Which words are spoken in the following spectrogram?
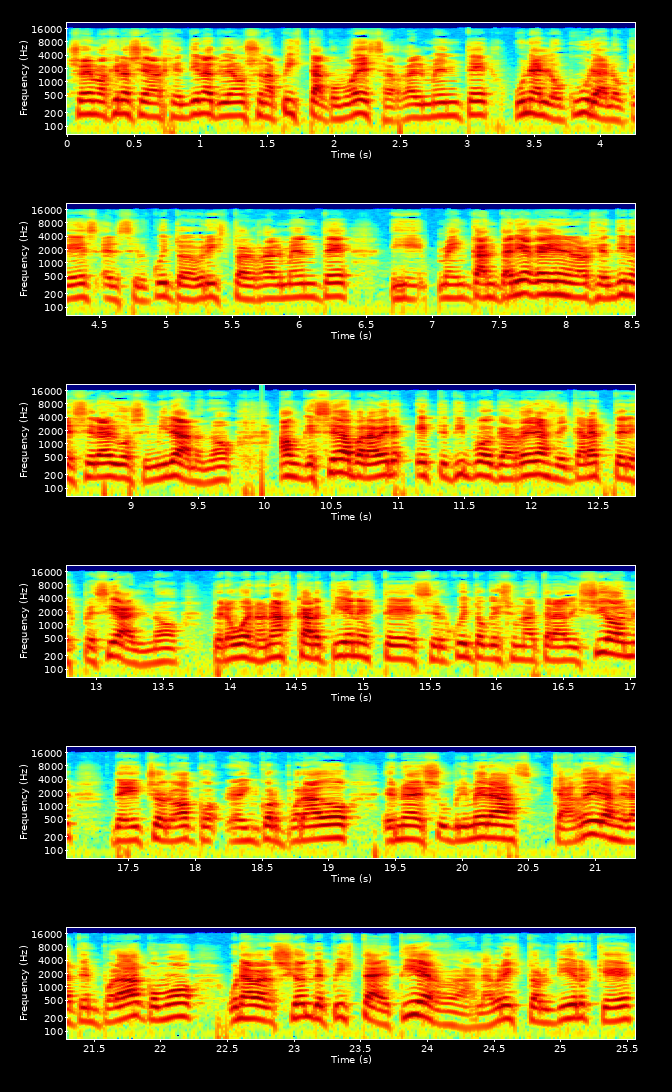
Yo me imagino si en Argentina tuviéramos una pista como esa, realmente una locura lo que es el circuito de Bristol realmente. Y me encantaría que en Argentina hiciera algo similar, ¿no? Aunque sea para ver este tipo de carreras de carácter especial, ¿no? Pero bueno, NASCAR tiene este circuito que es una tradición. De hecho, lo ha incorporado en una de sus primeras carreras de la temporada como una versión de pista de tierra. La Bristol Dirt que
